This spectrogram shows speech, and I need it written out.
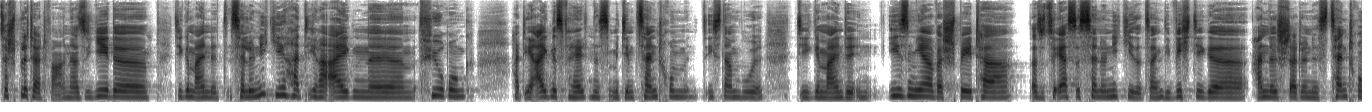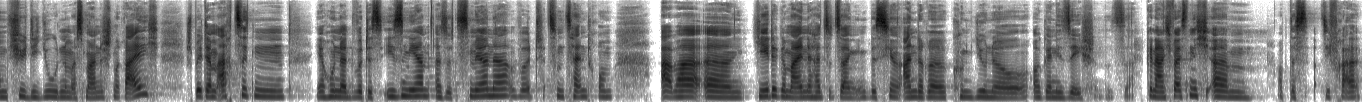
zersplittert waren. Also jede, die Gemeinde Saloniki hat ihre eigene Führung, hat ihr eigenes Verhältnis mit dem Zentrum mit Istanbul. Die Gemeinde in Izmir war später, also zuerst ist Saloniki sozusagen die wichtige Handelsstadt und das Zentrum für die Juden im Osmanischen Reich. Später im 18. Jahrhundert wird es Izmir, also Smyrna wird zum Zentrum. Aber äh, jede Gemeinde hat sozusagen ein bisschen andere Communal Organization sozusagen. Genau, ich weiß nicht, ähm, ob das die Frage,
